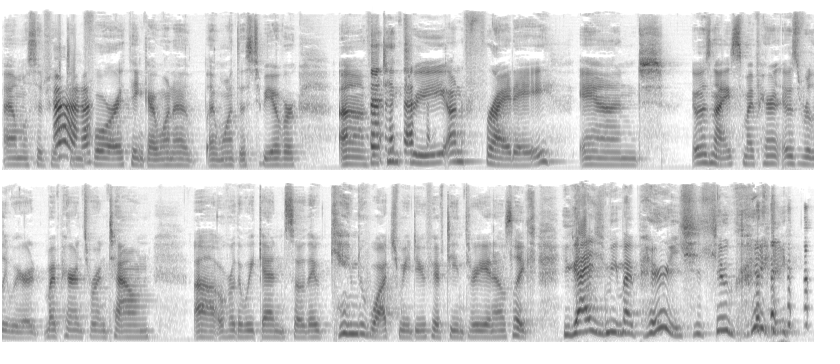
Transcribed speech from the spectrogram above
I almost said 15 Ah. 4. I think I want to I want this to be over. Uh 15 3 on Friday and it was nice. My parent it was really weird. My parents were in town uh, over the weekend, so they came to watch me do 15 3 and I was like, "You guys meet my parents. It's so great."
